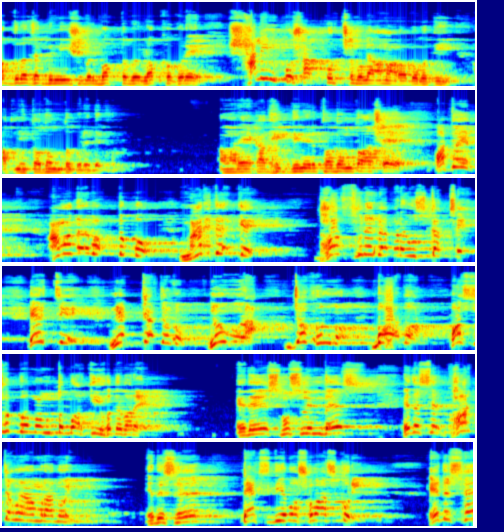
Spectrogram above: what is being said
আব্দুল রাজাক বিন ইউসুফের বক্তব্য লক্ষ্য করে শালীন পোশাক করছে বলে আমার অবগতি আপনি তদন্ত করে দেখুন। আমার একাধিক দিনের তদন্ত আছে। অতএব আমাদের বক্তব্য নারীদেরকে ধর্ষণের ব্যাপারে উস্কাচ্ছে। এর চেয়ে নেকটারজনক নোংরা, জঘন্য বর্বর অসভ্য মন্তব্য কি হতে পারে? এদেশ মুসলিম দেশ, এদেশের ঘর জামাই আমরা নই, এদেশে ট্যাক্স দিয়ে বসবাস করি, এদেশে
